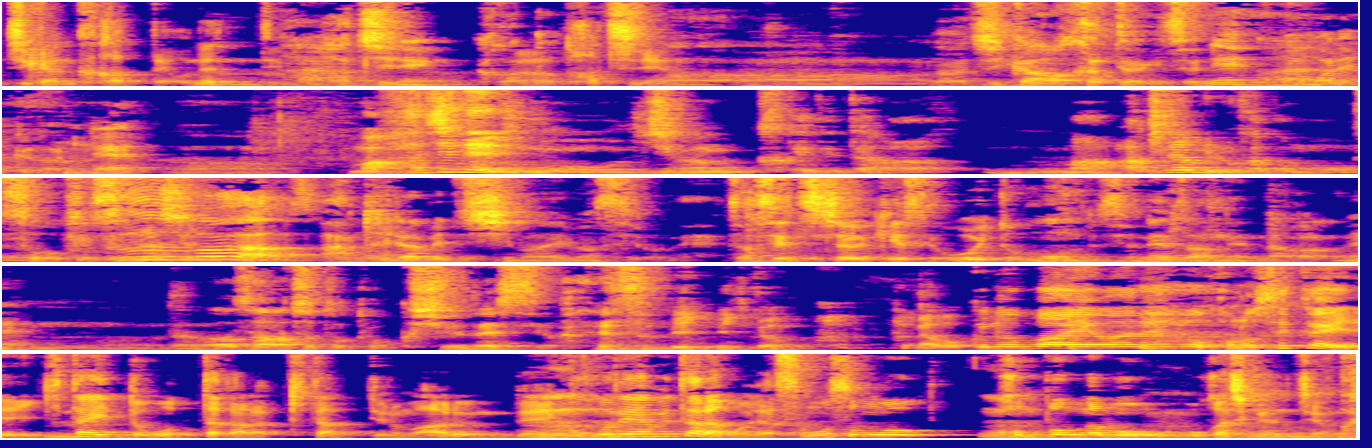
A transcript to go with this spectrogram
時間かかったよねっていう。うんはい8年かかったと。8年だから時間はかかってるわけですよね。ここまで行くのにね。まあ、8年も時間かけてたら、うんまあ、諦める方もそう、普通は諦めてしまいますよね。挫折しちゃうケースが多いと思うんですよね、残念ながらね。うんダナさんはちょっと特殊ですよね、そういう意味では。だから僕の場合はね、もうこの世界で生きたいと思ったから来たっていうのもあるんで、うんここでやめたらもうじゃあそもそも根本がもうおかしくなっちゃうんで、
